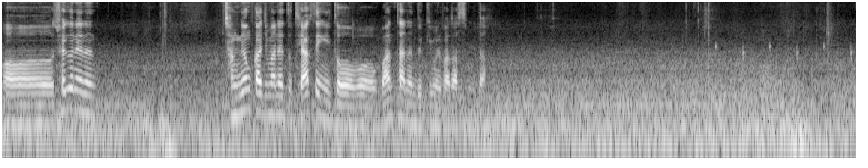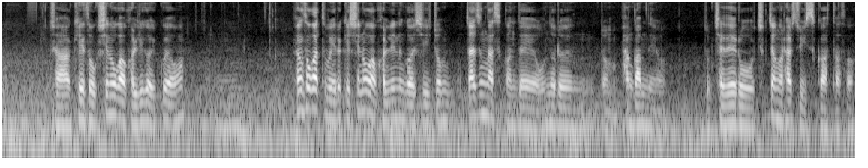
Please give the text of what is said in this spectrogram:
어 최근에는 작년까지만 해도 대학생이 더 많다는 느낌을 받았습니다. 자, 계속 신호가 걸리고 있고요. 음, 평소 같으면 이렇게 신호가 걸리는 것이 좀 짜증났을 건데 오늘은 좀 반갑네요. 좀 제대로 측정을 할 수 있을 것 같아서.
